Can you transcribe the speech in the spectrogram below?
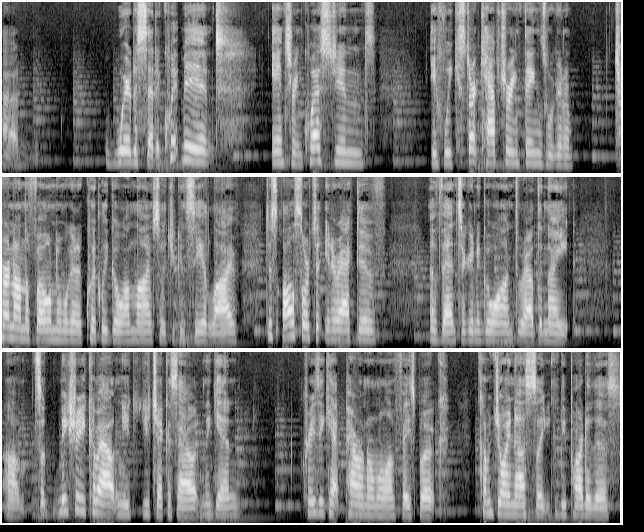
Uh, where to set equipment, answering questions. If we start capturing things, we're going to turn on the phone and we're going to quickly go on live so that you can see it live. Just all sorts of interactive events are going to go on throughout the night. Um, so make sure you come out and you, you check us out. And again, Crazy Cat Paranormal on Facebook. Come join us so you can be part of this.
